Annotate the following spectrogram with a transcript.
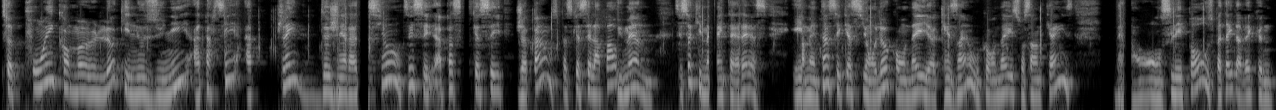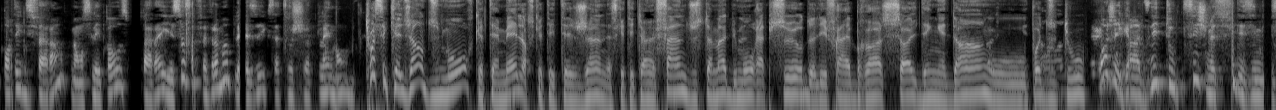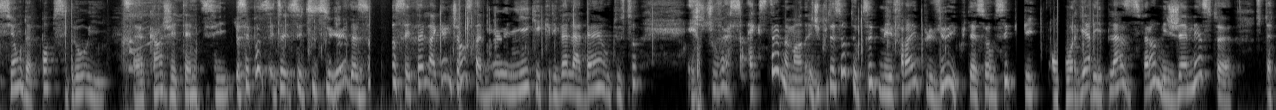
ce point commun-là qui nous unit appartient à plein de générations, tu sais, parce que c'est, je pense, parce que c'est la part humaine. C'est ça qui m'intéresse. Et en même temps, ces questions-là, qu'on ait 15 ans ou qu'on ait 75, ben, on, se les pose peut-être avec une portée différente, mais on se les pose pareil. Et ça, ça me fait vraiment plaisir que ça touche plein de monde. Toi, c'est quel genre d'humour que t'aimais lorsque tu étais jeune? Est-ce que tu étais un fan justement d'humour absurde, les frères Bras, Sol, Ding et Dong ou pas du tout? Moi, j'ai grandi tout petit. Je me suis fait des émissions de pop citrouille euh, quand j'étais petit. Je sais pas si tu, si tu te souviens de ça. C'était la gang, je pense c'était Meunier qui écrivait là-dedans ou tout ça. Et je trouvais ça extrêmement... J'écoutais ça tout petit, mes frères plus vieux écoutaient ça aussi, puis on regardait des places différentes, mais j'aimais ce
